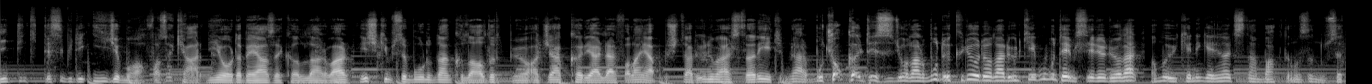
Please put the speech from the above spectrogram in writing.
LinkedIn kitlesi bir de iyice muhafazakar. Niye orada beyaz yakalılar var? Hiç kimse burnundan kıl aldırtmıyor. Acayip kariyerler falan yapmışlar. Üniversiteler, eğitimler. Bu çok kalitesiz diyorlar. Bu dökülüyor diyorlar. Ülkeyi bu mu temsil ediyor diyorlar. Ama ülkenin genel açısından baktığımızda Nusret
